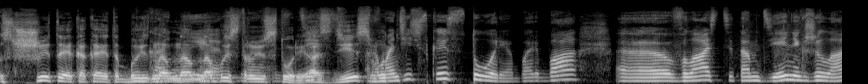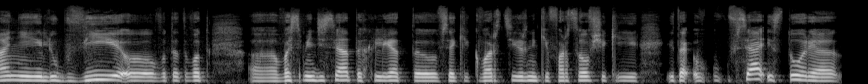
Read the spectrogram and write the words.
сшитая какая-то бы, на, на, на быструю историю, здесь а здесь романтическая вот... история, борьба э, власти, там денег, желаний, любви, э, вот это вот э, 80-х лет э, всякие квартирники, форцовщики и, и так, вся история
